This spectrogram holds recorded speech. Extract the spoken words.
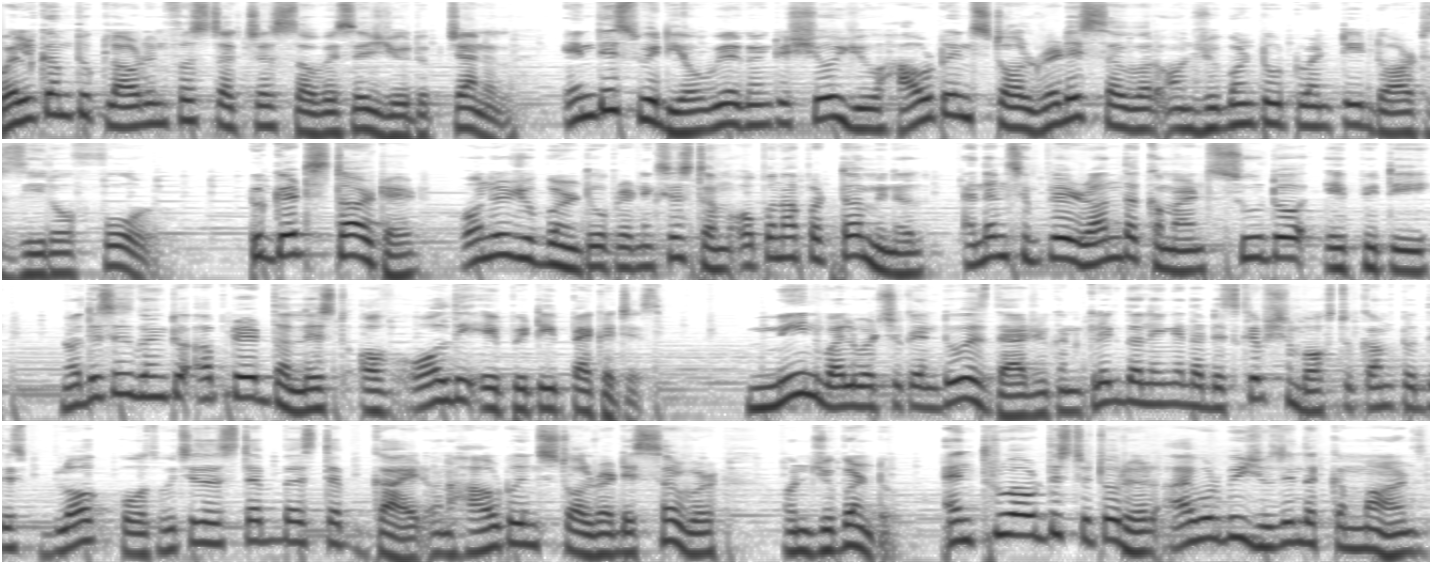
Welcome to Cloud Infrastructure Services YouTube channel. In this video, we are going to show you how to install Redis server on Ubuntu 20.04. To get started, on your Ubuntu operating system, open up a terminal and then simply run the command sudo apt. Now this is going to update the list of all the apt packages. Meanwhile, what you can do is that you can click the link in the description box to come to this blog post which is a step-by-step -step guide on how to install Redis server on Ubuntu. And throughout this tutorial, I will be using the commands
